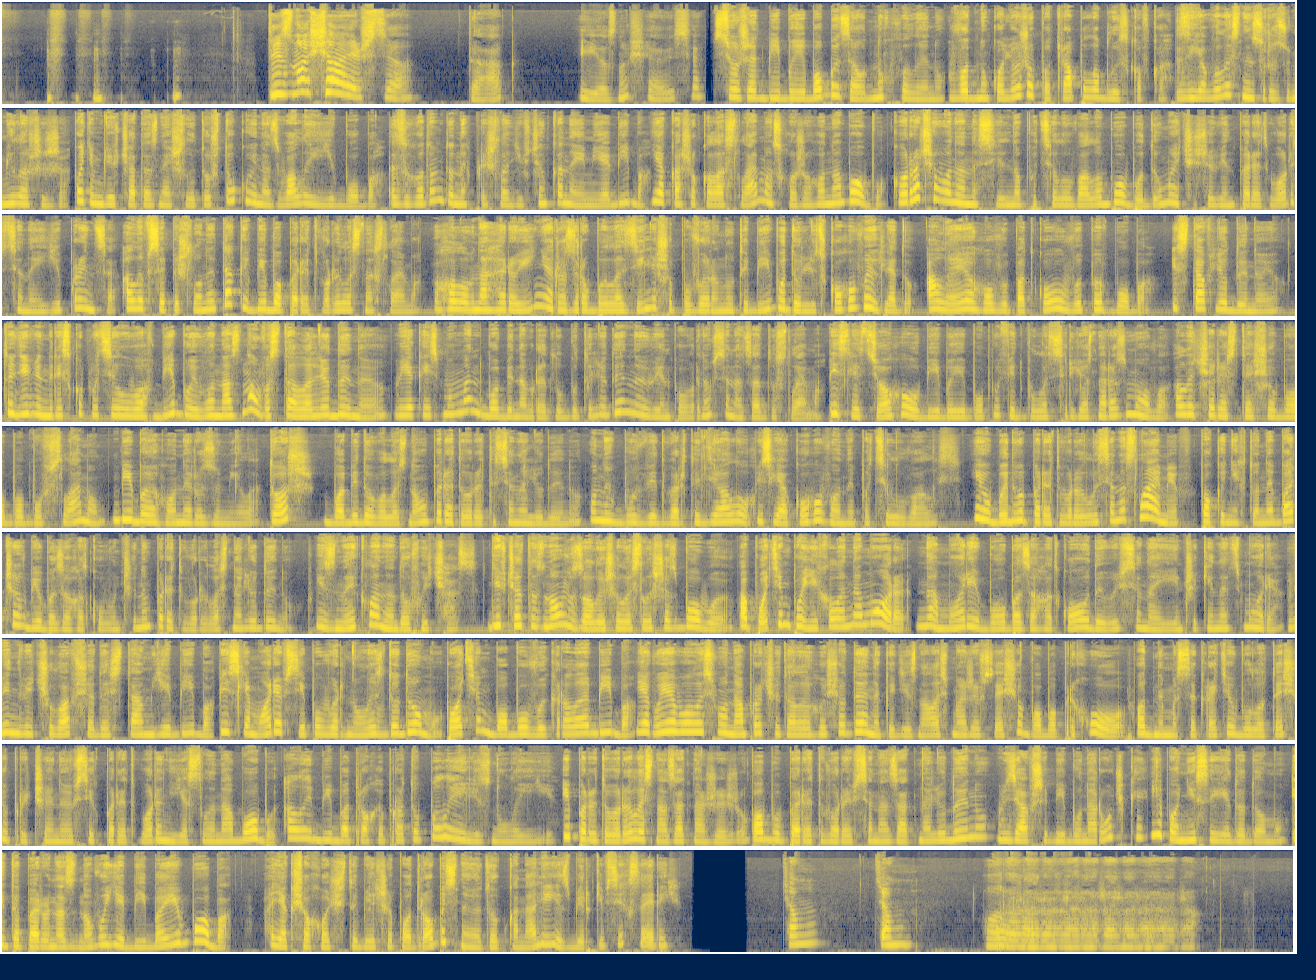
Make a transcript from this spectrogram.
Ти знущаєшся. Так, і я знущаюся. Сюжет Біби і Боби за одну хвилину. В одну колюжу потрапила блискавка. З'явилась незрозуміла жижа. Потім дівчата знайшли ту штуку і назвали її Боба. Згодом до них прийшла дівчинка на ім'я Біба, яка шукала слайма, схожого на Бобу. Коротше, вона насильно поцілувала Бобу, думаючи, що він перетвориться на її принца. Але все пішло не так, і Біба перетворилась на слайма. Головна героїня розробила зілля, щоб повернути Бібу до людського вигляду, але його випадково випив Боба і став людиною. Тоді він різко поцілував Бібу, і вона знову стала людиною. В якийсь момент Бобі набридло бути людиною. Він повернувся назад до слайма. Після цього у Біби і Боби відбулася серйозна розмова, але через те, що Боба був слаймом, Біба його не розуміла. Тож Бобі довелось знову перетворитися на людину. У них був відвертий діалог, після якого вони поцілувались. І обидва перетворилися на слаймів. Поки ніхто не бачив, Біба загадковим чином перетворилась на людину і зникла на довгий час. Дівчата знову залишились лише з Бобою, а потім поїхали на море. На морі Боба загадково дивився на інший кінець моря. Він відчував, що десь там є Біба. Після моря всі повернулись додому. Потім Бобу викрала Біба. Як виявилось, вона прочитала його щоденник дізналась майже все, що Боба приховував. Одним із секретів було те, що причиною всіх перетворень є слина Боби. Але Біба трохи протопила і лізнула її. І перетворилась назад на жижу. Боба перетворився назад на людину, взявши Бібу на ручки і поніс її додому. І тепер у нас знову є Біба і Боба. А якщо хочете більше подробиць, на ютуб каналі є збірки всіх серій. Тям, тям.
